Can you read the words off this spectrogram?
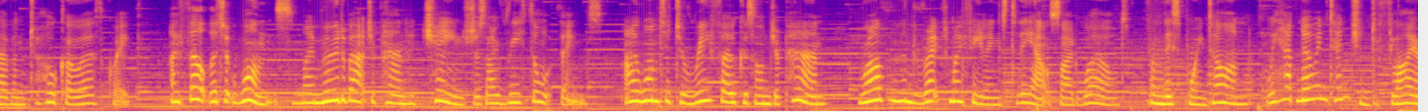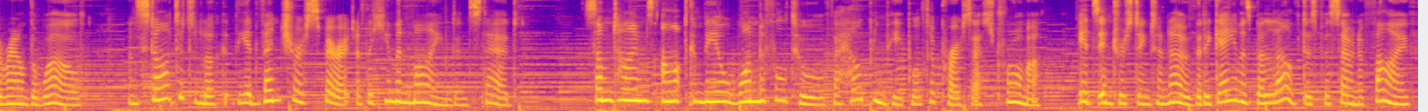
2011 Tohoku earthquake. I felt that at once my mood about Japan had changed as I rethought things. I wanted to refocus on Japan rather than direct my feelings to the outside world. From this point on, we had no intention to fly around the world and started to look at the adventurous spirit of the human mind instead. Sometimes art can be a wonderful tool for helping people to process trauma, it's interesting to know that a game as beloved as Persona 5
